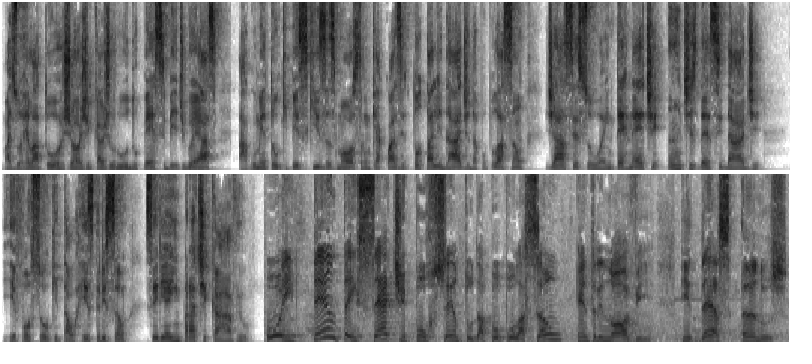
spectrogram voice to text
mas o relator Jorge Cajuru, do PSB de Goiás, argumentou que pesquisas mostram que a quase totalidade da população já acessou a internet antes dessa idade e reforçou que tal restrição seria impraticável. 87% da população entre 9 e 10 anos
